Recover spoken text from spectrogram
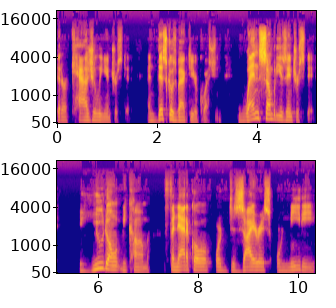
that are casually interested. And this goes back to your question. When somebody is interested, you don't become fanatical or desirous or needy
